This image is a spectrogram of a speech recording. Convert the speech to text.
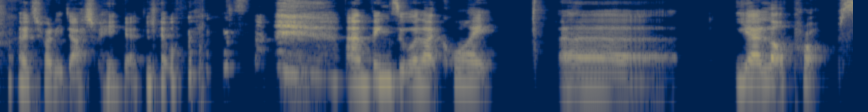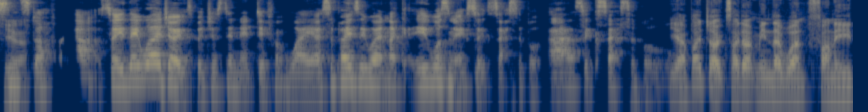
a trolley dash where you get little things and things that were like quite uh yeah a lot of props Yeah. and stuff like that. So they were jokes, but just in a different way. I suppose they weren't like it wasn't as accessible as accessible. Yeah, by jokes, I don't mean there weren't funny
